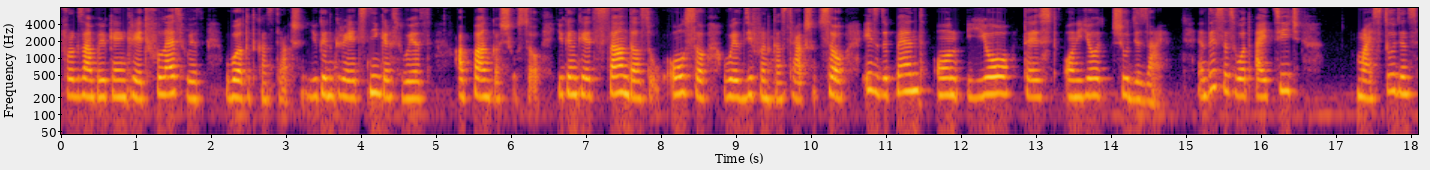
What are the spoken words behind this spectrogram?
For example, you can create flats with welted construction. You can create sneakers with apanka shoe. So you can create sandals also with different constructions. So it depends on your taste, on your shoe design. And this is what I teach my students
